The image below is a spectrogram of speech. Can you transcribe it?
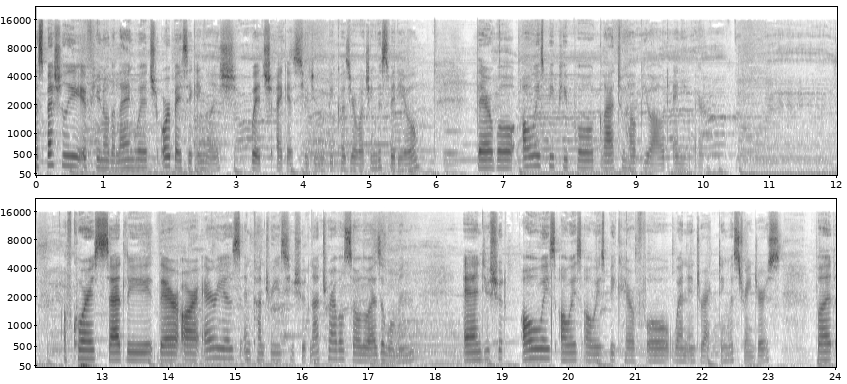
Especially if you know the language or basic English, which I guess you do because you're watching this video, there will always be people glad to help you out anywhere. Of course, sadly, there are areas and countries you should not travel solo as a woman, and you should always, always, always be careful when interacting with strangers. But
